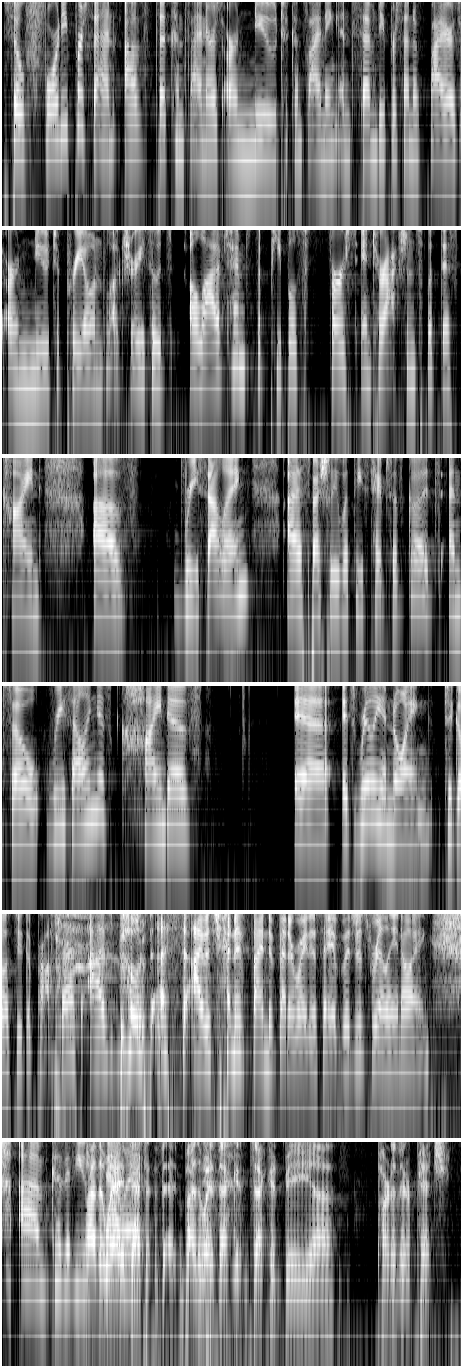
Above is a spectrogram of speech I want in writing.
So 40% of the consigners are new to consigning and 70% of buyers are new to pre-owned luxury. So it's a lot of times the people's first interactions with this kind of reselling, uh, especially with these types of goods. And so reselling is kind of uh, it's really annoying to go through the process as both. A, I was trying to find a better way to say it, but just really annoying. Because um, if you by the way, it, that, that, by the way that could, that could be uh, part of their pitch.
